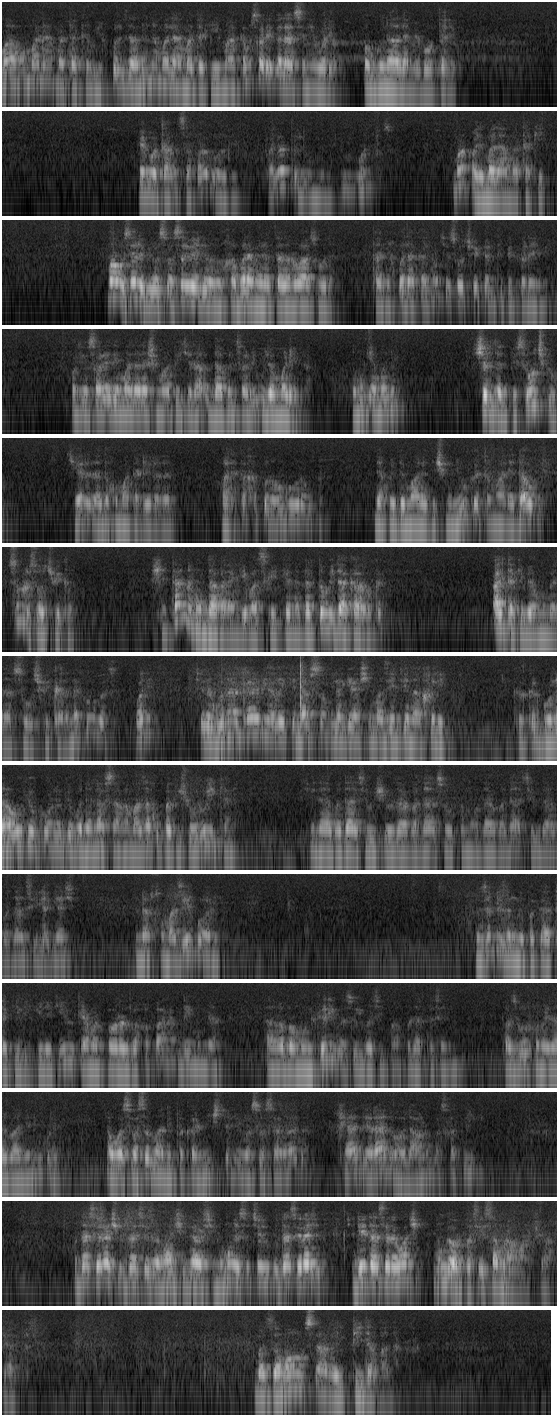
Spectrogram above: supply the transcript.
ما مه ملامته کوي خپل ځانونه ملامته کوي ما کوم سړی ګلاس نيولی وو او ګناه له مې بوتلی وو. بیا به ورته هغه صفا به ورکړي فلا تلوموني لومو انفسکم ما ولې ملامته کې ما اوس یو لږ وسوسه ویلې او خبره مې درته در واچوله تا کې خپل عقل نه چې سوچ فکر دې پې کړی وي اوس یو سړی دې ما لره شي ما ته چې دا بل سړی اوله مړی کړه نو موږ یې منو شل ځل پې سوچ کوو چېرې دا ده خو ما ته ډېره غلطه خبره وګوره وکړه دا خو یې د ماله دښمني وکړه ته ماله دا وکړه څومره سوچ فکر وکړه شیطان هم همدغه رنګې بس کوي کنه درته وي دا کار وکړه هلته کې بیا مونږ دا سوچ فکر نه کوو بس ولې چې د ګناه کار دی هغه کې نفس هم لګیا شي مزې ترې نه اخلي که که ګناه وکړي او کونه کې خو د نفس هغه مزه خو پکې شروع وي که نه چې دا به داسې وشي او دا به داسې وکړم او دا به داسې او دا به داسې لګیا شي نفس خو مزې غواړي ځکه زموږ په کاته کې لیکل کېږي قیامت په ورځ به ښه په ارام دی موږ هغه به منکري به سوی به چې ما خو درته څه په زور خو مې در باندې نه کړي او وسوسه باندې پکړ نشته دی وسوسه راغله خیال دی راغله او لاړو بس ختمېږي خو داسې راشي داسې روان شي لاړ شي نو موږ څه چې وکړو داسې راشي چې دی داسې روان شي موږ ورپسې سم روان شو خیال پسې بس زما او ستا غیتی دغه ده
